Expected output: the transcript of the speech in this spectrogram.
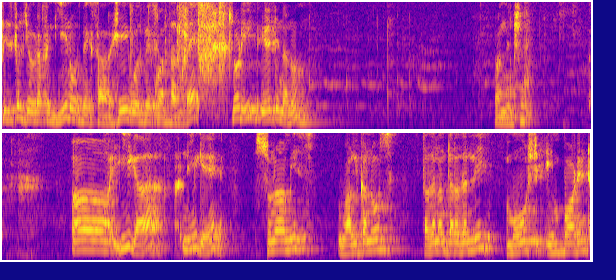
ಫಿಸಿಕಲ್ ಜಿಯೋಗ್ರಫಿಯಲ್ಲಿ ಏನು ಓದಬೇಕು ಸರ್ ಹೇಗೆ ಓದಬೇಕು ಅಂತಂದರೆ ನೋಡಿ ಹೇಳ್ತೀನಿ ನಾನು. ಒಂದು ನಿಮಿಷ. ಈಗ ನಿಮಗೆ ಸುನಾಮಿಸ್ ವಾಲ್ಕನೋಸ್ ತದನಂತರದಲ್ಲಿ most important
